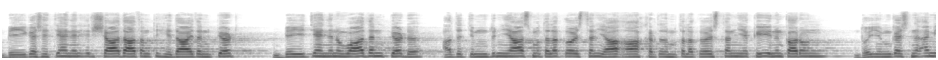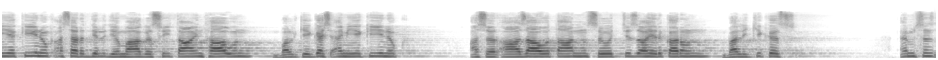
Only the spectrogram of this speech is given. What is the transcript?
بیٚیہِ گژھِ تِہنٛدٮ۪ن ارشاداتن تہٕ ہِدایتن پٮ۪ٹھ بیٚیہِ تِہنٛدٮ۪ن وادن پٮ۪ٹھ ادٕ تِم دُنیاہس مُتعلق ٲسۍتن یا آخرتس مُتعلق ٲسۍتن یقیٖن کرُن دوٚیِم گژھِ نہٕ امہِ یقیٖنُک اثر دِلہٕ دٮ۪ماغسٕے تانۍ تھاوُن بلکہِ گژھِ امہِ یقیٖنُک اثر عزاو تانہٕ سۭتۍ تہِ ظٲہِر کرُن بلکہِ قٕص أمۍ سٕنٛز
